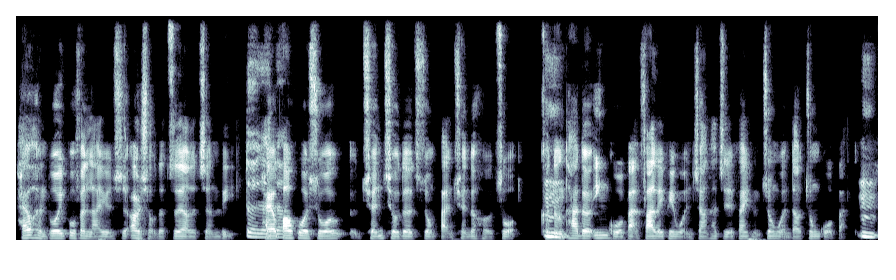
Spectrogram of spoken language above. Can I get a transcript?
还有很多一部分来源是二手的资料的整理，对对对还有包括说呃全球的这种版权的合作，可能嗯他的英国版发了一篇文章，他直接翻译成中文到中国版。嗯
